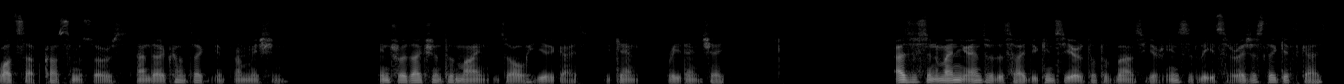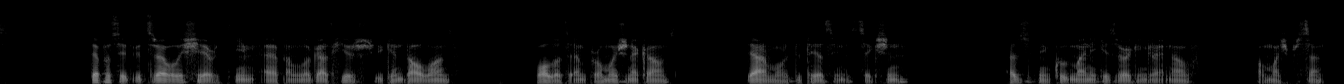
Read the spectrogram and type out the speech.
WhatsApp customer service, and their contact information. Introduction to mine, it's all here guys, you can read and check. As you see when you enter the site, you can see your total balance here. Instantly, it's a register gift guys. Deposit withdrawal share team app and log out here. You can download wallet and promotion accounts. There are more details in the section. As you see, Cool Mining is working right now. How much percent?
